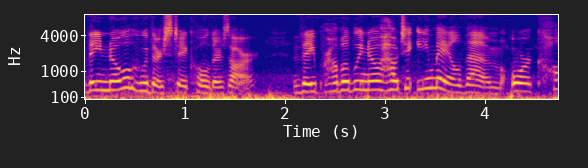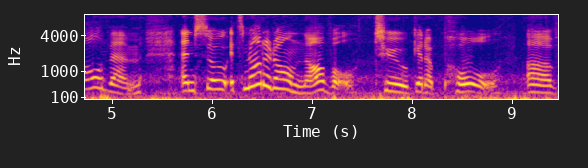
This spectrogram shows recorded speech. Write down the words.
They know who their stakeholders are. They probably know how to email them or call them. And so it's not at all novel to get a poll of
